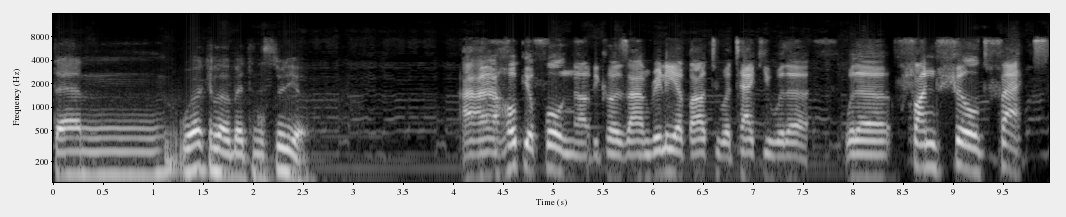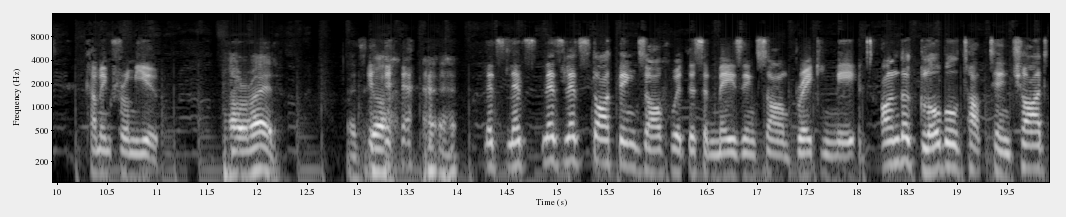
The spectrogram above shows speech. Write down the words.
then work a little bit in the studio. I hope you're full now because i'm really about to attack you with a with a fun filled facts coming from you all right. Let's go. Let's let's let's let's start things off with this amazing song breaking me. It's on the global top 10 chart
